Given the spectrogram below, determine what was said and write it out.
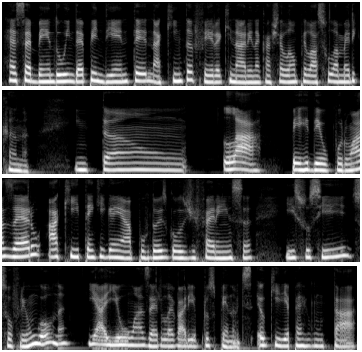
recebendo o Independiente na quinta-feira aqui na Arena Castelão pela Sul-Americana. Então, lá perdeu por 1 a 0, aqui tem que ganhar por dois gols de diferença. Isso se sofrer um gol, né? E aí o 1 a 0 levaria para os pênaltis. Eu queria perguntar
